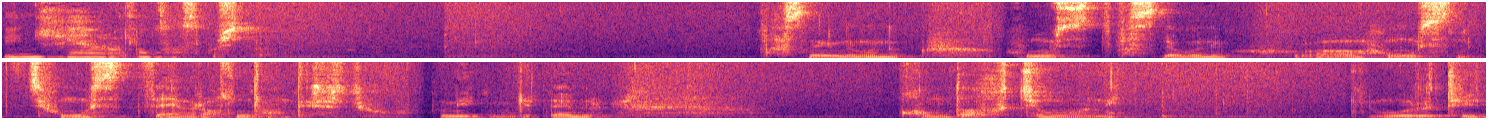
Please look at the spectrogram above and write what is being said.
Энийг амар олон сонсохгүй шүү дээ. Бас нэг нөгөө нэг хүмүүст бас нөгөө нэг хүмүүс хүмүүст амар олон тоонд ирж байгаа. Хүнийг ингээд амар гомдоох ч юм уу нэг өөрөө тэг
